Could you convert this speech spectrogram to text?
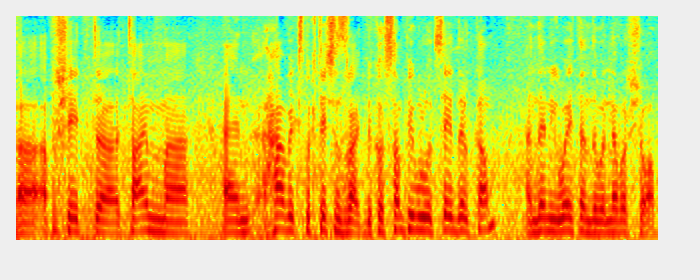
uh appreciate uh, time and have expectations right because some people would say they'll come and then you wait and they will never show up.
